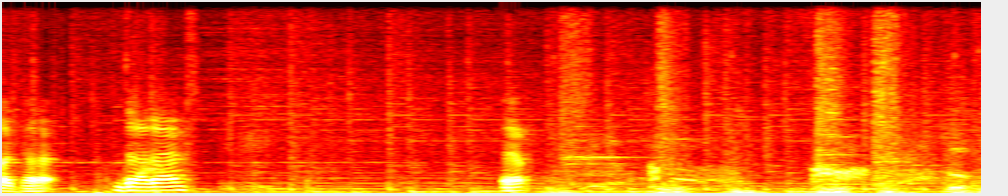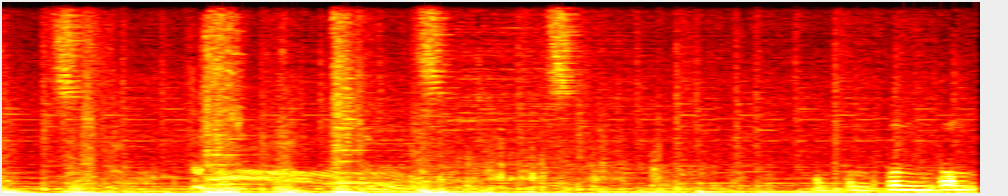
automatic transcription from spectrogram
That seems like a dead end. Yep. Boom, boom, boom,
